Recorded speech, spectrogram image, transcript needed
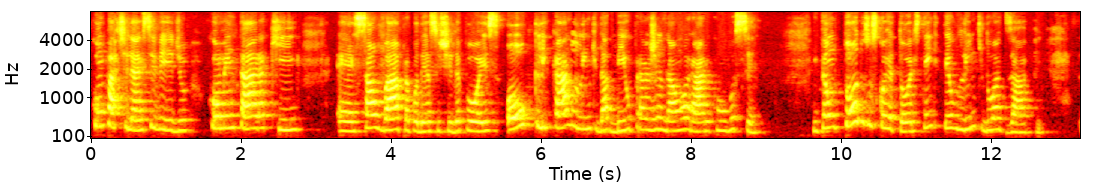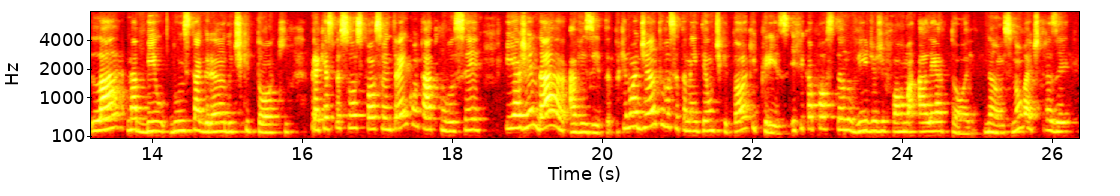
Compartilhar esse vídeo, comentar aqui, é, salvar para poder assistir depois, ou clicar no link da bio para agendar um horário com você. Então, todos os corretores têm que ter o link do WhatsApp lá na bio do Instagram, do TikTok, para que as pessoas possam entrar em contato com você e agendar a visita. Porque não adianta você também ter um TikTok, Cris, e ficar postando vídeos de forma aleatória. Não, isso não vai te trazer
